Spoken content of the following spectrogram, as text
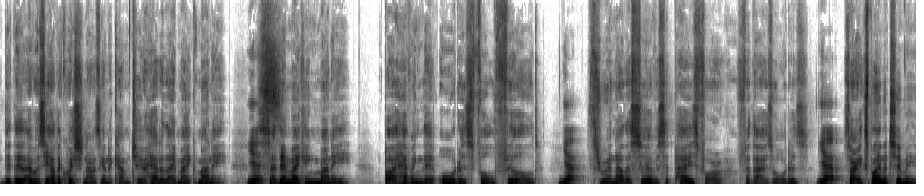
That was the other question I was going to come to. How do they make money? Yes. So they're making money by having their orders fulfilled yeah. through another service that pays for for those orders. Yeah. Sorry, explain that to me.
